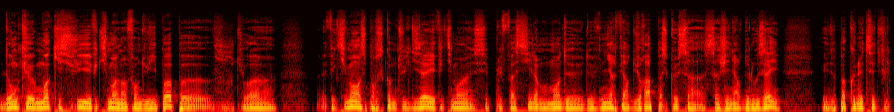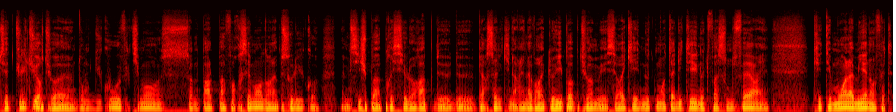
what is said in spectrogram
Donc, euh, moi qui suis effectivement un enfant du hip-hop, euh, tu vois, euh, effectivement, c'est pour comme tu le disais, effectivement, c'est plus facile à un moment de, de venir faire du rap parce que ça, ça génère de l'oseille. Et de pas connaître cette, cette, culture, tu vois. Donc du coup, effectivement, ça me parle pas forcément dans l'absolu, quoi. Même si je peux apprécier le rap de, de personnes qui n'a rien à voir avec le hip-hop, tu vois. Mais c'est vrai qu'il y a une autre mentalité, une autre façon de faire, qui était moins la mienne en fait.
